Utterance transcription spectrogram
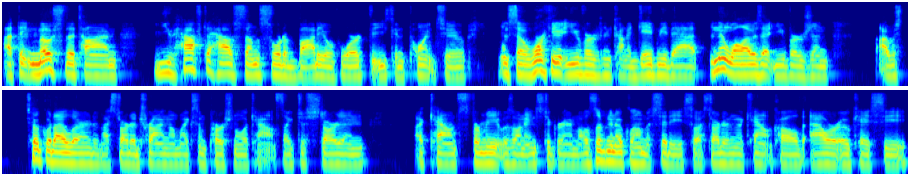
I think most of the time you have to have some sort of body of work that you can point to. And so working at YouVersion kind of gave me that. And then while I was at YouVersion, I was took what I learned and I started trying on like some personal accounts, like just starting accounts. For me, it was on Instagram. I was living in Oklahoma City, so I started an account called Our OKC,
